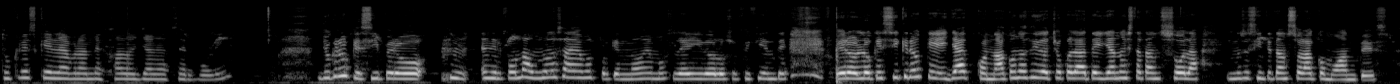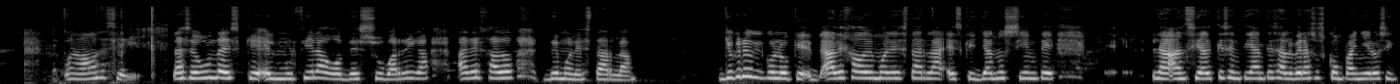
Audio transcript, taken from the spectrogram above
¿Tú crees que le habrán dejado ya de hacer bullying? Yo creo que sí, pero en el fondo aún no lo sabemos porque no hemos leído lo suficiente. Pero lo que sí creo que ya cuando ha conocido a Chocolate ya no está tan sola y no se siente tan sola como antes. Bueno, vamos a seguir. La segunda es que el murciélago de su barriga ha dejado de molestarla. Yo creo que con lo que ha dejado de molestarla es que ya no siente la ansiedad que sentía antes al ver a sus compañeros y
